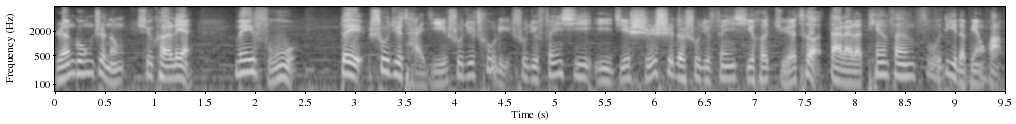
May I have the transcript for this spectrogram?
人工智能、区块链、微服务，对数据采集、数据处理、数据分析以及实时的数据分析和决策带来了天翻覆地的变化。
